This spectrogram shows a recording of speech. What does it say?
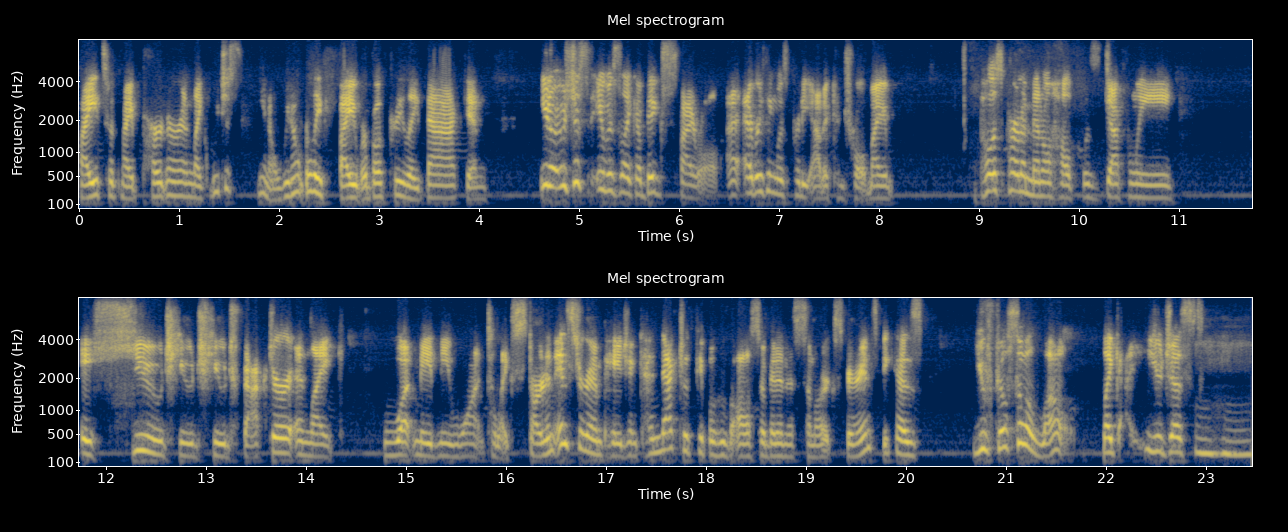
fights with my partner, and like we just, you know, we don't really fight. We're both pretty laid back, and you know, it was just, it was like a big spiral. Everything was pretty out of control. My postpartum mental health was definitely a huge, huge, huge factor, and like what made me want to like start an Instagram page and connect with people who've also been in a similar experience because you feel so alone. Like you just. Mm-hmm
